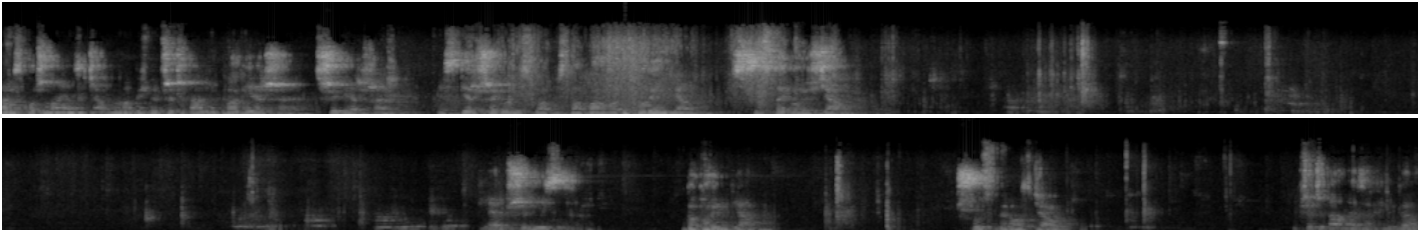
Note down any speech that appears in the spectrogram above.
A rozpoczynając chciałbym, abyśmy przeczytali dwa wiersze, trzy wiersze z pierwszego listu apostoła Pawła do Koryntian z szóstego rozdziału. Pierwszy list do Koryntian, szósty rozdział. Przeczytamy za chwilkę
